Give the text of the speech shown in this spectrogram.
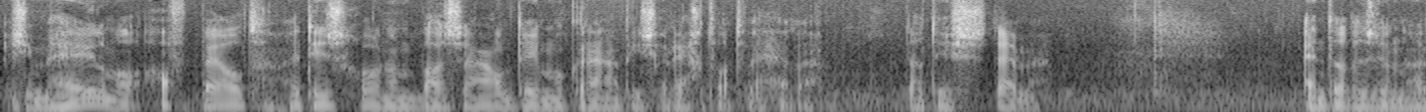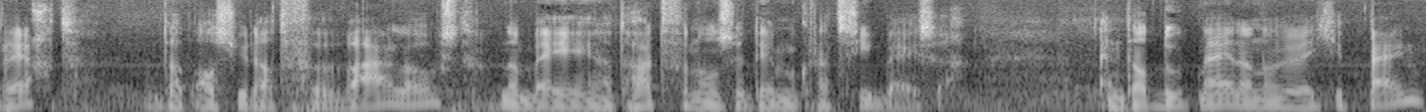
als je hem helemaal afpelt... het is gewoon een bazaal democratisch recht wat we hebben. Dat is stemmen. En dat is een recht dat als je dat verwaarloost... dan ben je in het hart van onze democratie bezig. En dat doet mij dan een beetje pijn.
